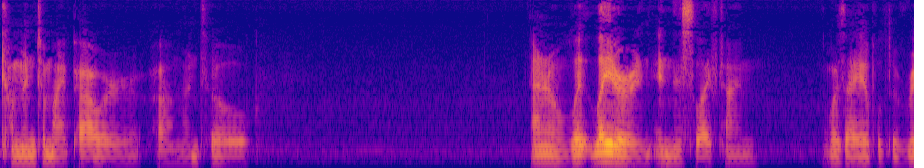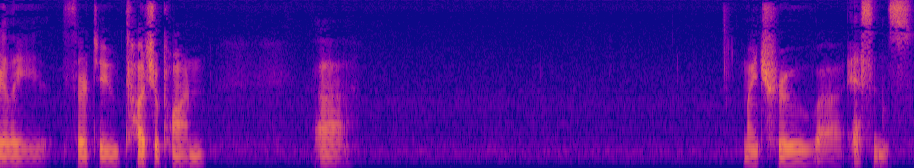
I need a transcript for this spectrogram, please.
come into my power um, until I don't know later in, in this lifetime was I able to really start to touch upon uh, my true uh, essence.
